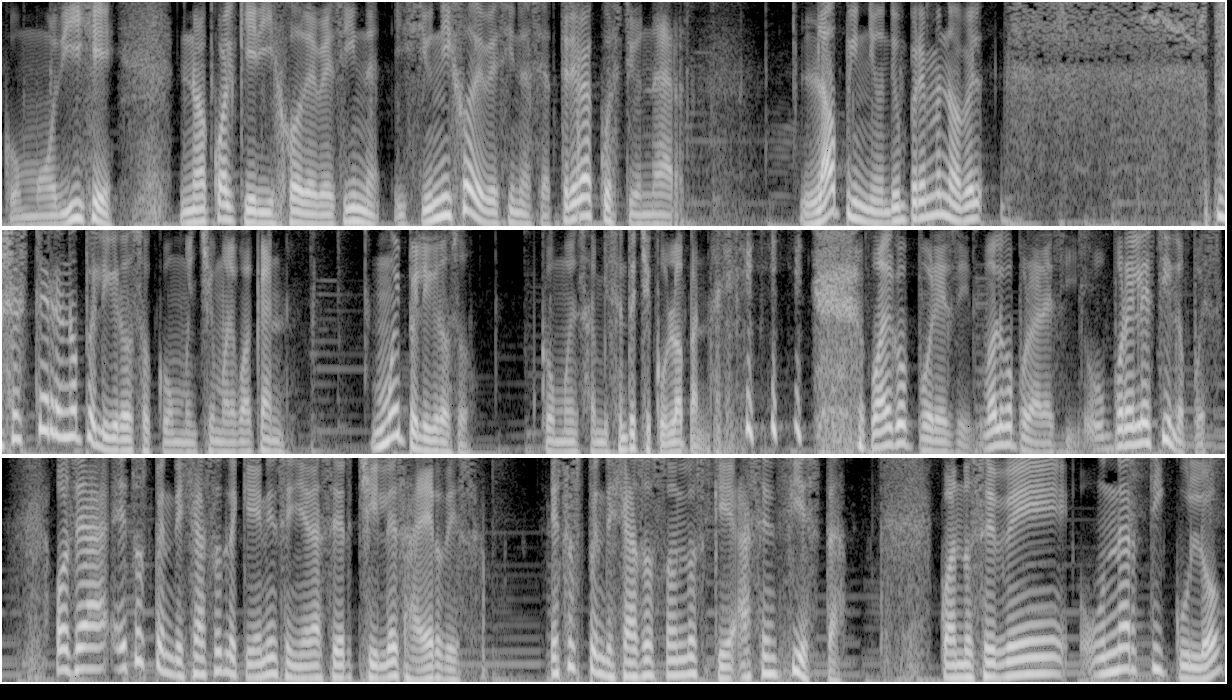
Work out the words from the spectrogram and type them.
Como dije, no a cualquier hijo de vecina. Y si un hijo de vecina se atreve a cuestionar la opinión de un premio Nobel, pues es terreno peligroso como en Chimalhuacán. Muy peligroso, como en San Vicente Chicoloapan. o algo por ese, o algo por así, o por el estilo, pues. O sea, estos pendejazos le quieren enseñar a hacer chiles a herdes. Estos pendejazos son los que hacen fiesta. Cuando se ve un artículo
